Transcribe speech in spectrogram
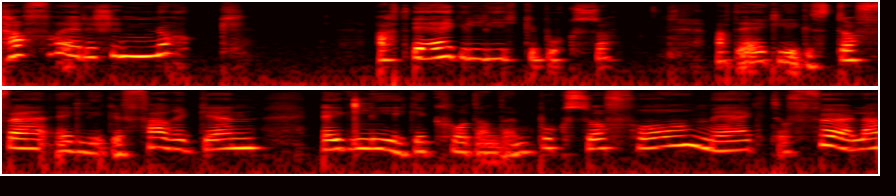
Hvorfor er det ikke nok at jeg liker buksa? At jeg liker stoffet, jeg liker fargen, jeg liker hvordan den buksa får meg til å føle,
